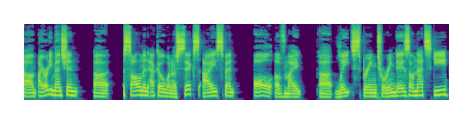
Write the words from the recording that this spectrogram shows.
Um, I already mentioned uh, Salomon Echo 106. I spent all of my uh, late spring touring days on that ski,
